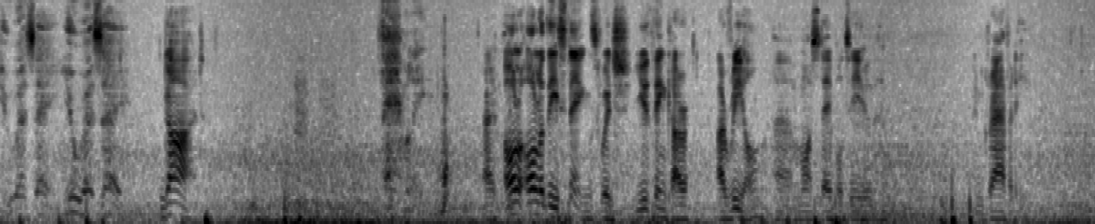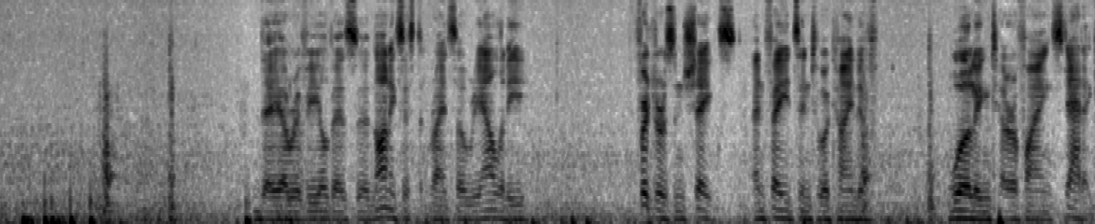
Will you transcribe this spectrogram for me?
USA, USA, God, family, right? All, all of these things which you think are, are real, uh, more stable to you than, than gravity. They are revealed as uh, non existent, right? So reality fritters and shakes and fades into a kind of whirling, terrifying static.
